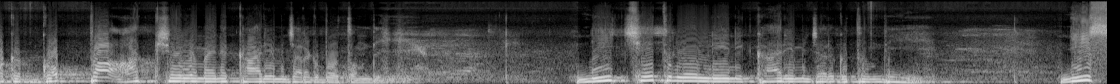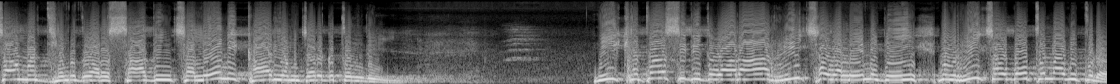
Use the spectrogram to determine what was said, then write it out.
ఒక గొప్ప ఆశ్చర్యమైన కార్యం జరగబోతుంది. నీ చేతిలో లేని కార్యం జరుగుతుంది. నీ సామర్థ్యము ద్వారా సాధించలేని కార్యం జరుగుతుంది. నీ కెపాసిటీ ద్వారా రీచ్ అవ్వలేనిది నువ్వు రీచ్ అవ్వబోతున్నావు ఇప్పుడు.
